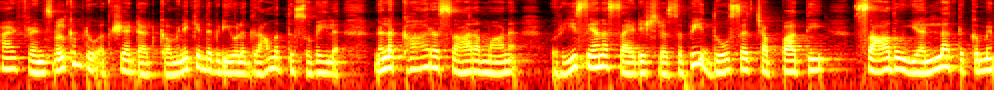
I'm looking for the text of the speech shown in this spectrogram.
Hi friends welcome to Akshaya dot com இன்றைக்கி இந்த வீடியோவில் கிராமத்து சுவையில் நல்ல கார சாரமான ஒரு ஈஸியான சைடிஷ் ரெசிபி தோசை சப்பாத்தி சாதம் எல்லாத்துக்குமே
